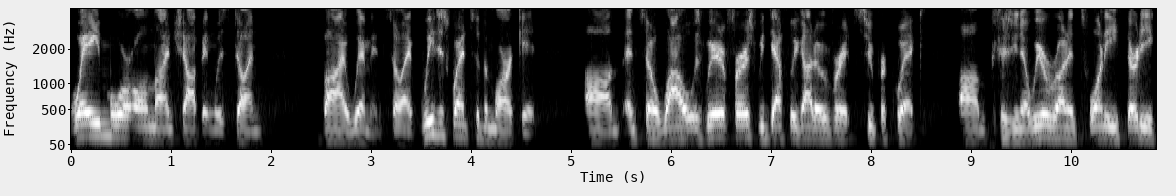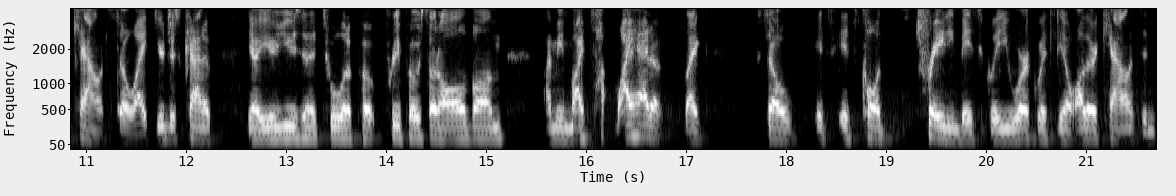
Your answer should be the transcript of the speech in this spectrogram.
way more online shopping was done by women. So like we just went to the market. Um, and so while it was weird at first, we definitely got over it super quick um, because, you know, we were running 20, 30 accounts. So like you're just kind of, you know, you're using a tool to po- pre-post on all of them. I mean, my t- I had a like, so it's it's called trading. Basically, you work with you know other accounts and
